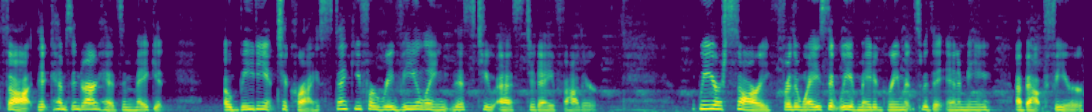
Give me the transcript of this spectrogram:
thought that comes into our heads and make it obedient to Christ. Thank you for revealing this to us today, Father. We are sorry for the ways that we have made agreements with the enemy about fear.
